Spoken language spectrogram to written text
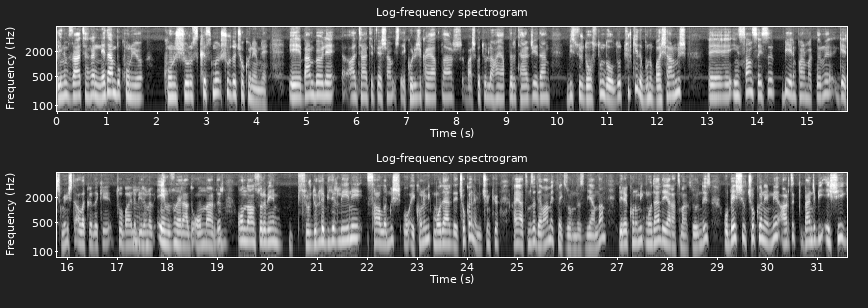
benim zaten hani neden bu konuyu konuşuyoruz kısmı şurada çok önemli. E, ben böyle alternatif yaşam, işte ekolojik hayatlar, başka türlü hayatları tercih eden bir sürü dostum da oldu. Türkiye'de bunu başarmış e, insan sayısı bir elin parmaklarını geçmiyor. İşte Alakır'daki Tuğba ile bir an en uzun herhalde onlardır. Ondan sonra benim sürdürülebilirliğini sağlamış o ekonomik model de çok önemli. Çünkü hayatımıza devam etmek zorundayız bir yandan. Bir ekonomik model de yaratmak zorundayız. O 5 yıl çok önemli. Artık bence bir eşi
